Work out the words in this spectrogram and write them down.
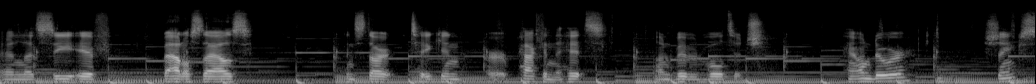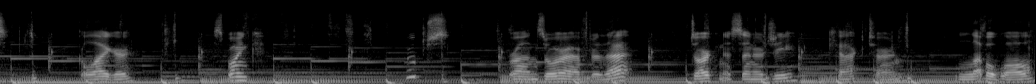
And let's see if Battle Styles can start taking or packing the hits on Vivid Voltage. Houndour, Shinx, Gligar, Spoink, oops, Bronzor after that, Darkness Energy, Cacturne, Level Ball,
